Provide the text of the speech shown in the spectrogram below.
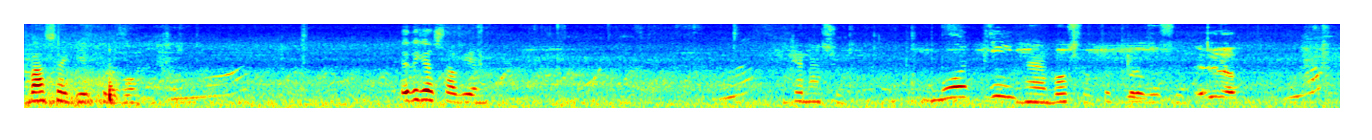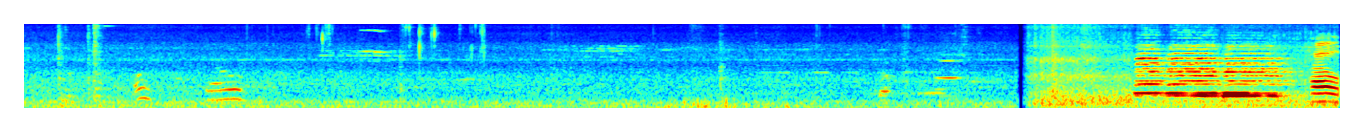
বাসায় গিয়ে খুলবো এদিকে আসো আবিয়ান। এখানে আসো। হ্যাঁ বসো চুপ করে বসো। খাও।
